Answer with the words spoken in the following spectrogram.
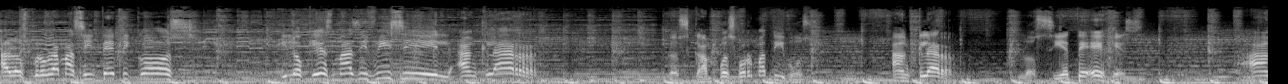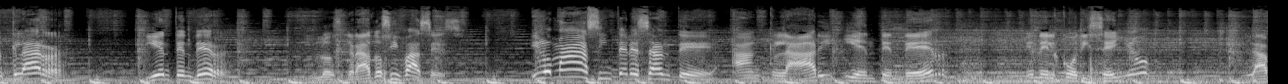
a los programas sintéticos y lo que es más difícil, anclar los campos formativos, anclar los siete ejes, anclar y entender los grados y fases y lo más interesante, anclar y entender en el codiseño la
